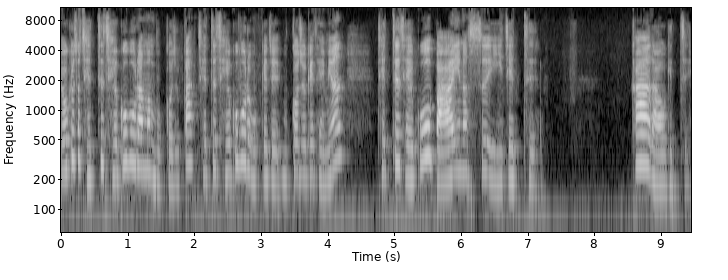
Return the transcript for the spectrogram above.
여기서 z제곱으로 한번 묶어줄까? z제곱으로 묶게, 묶어주게 되면 z제곱 마이너스 2z가 나오겠지.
